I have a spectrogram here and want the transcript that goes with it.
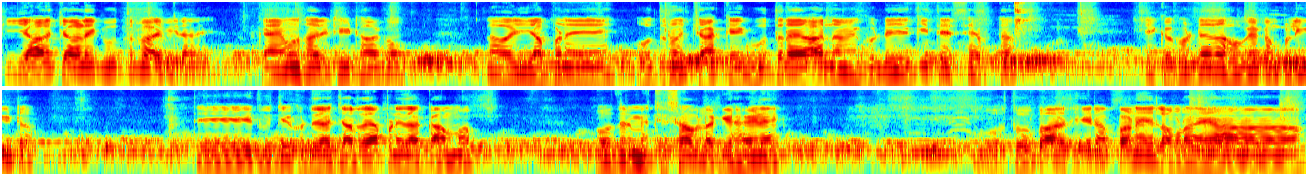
ਕੀ ਹਾਲ ਚਾਲ ਹੈ ਕਬੂਤਰ ਭਾਈ ਵੀਰਾਂ ਦੇ? ਕਾਇਮ ਹੋ ਸਾਰੇ? ਠੀਕ ਠਾਕ ਹੋ? ਲਓ ਜੀ, ਆਪਣੇ ਉਧਰੋਂ ਚੱਕ ਕੇ ਕਬੂਤਰ ਆ ਨਵੇਂ ਖੁੱਡੇ ਜੇ ਕੀਤੇ ਸ਼ਿਫਟ। ਇੱਕ ਖੁੱਡੇ ਦਾ ਹੋ ਗਿਆ ਕੰਪਲੀਟ ਤੇ ਦੂਜੇ ਖੁੱਡੇ ਦਾ ਚੱਲ ਰਿਹਾ ਆਪਣੇ ਦਾ ਕੰਮ। ਉਧਰ ਮਿਸਤਰੀ ਸਾਹਿਬ ਲੱਗੇ ਹੋਏ ਨੇ। ਉਸ ਤੋਂ ਬਾਅਦ ਫੇਰ ਆਪਾਂ ਨੇ ਲਾਉਣਾ ਆ।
